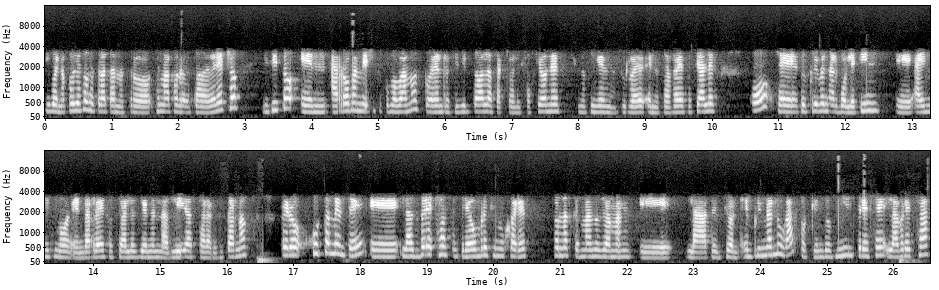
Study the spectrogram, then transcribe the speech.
Y bueno, pues de eso se trata nuestro semáforo de Estado de Derecho. Insisto, en arroba México como vamos pueden recibir todas las actualizaciones si nos siguen en, sus en nuestras redes sociales o se suscriben al boletín. Eh, ahí mismo en las redes sociales vienen las ligas para visitarnos. Pero justamente eh, las brechas entre hombres y mujeres son las que más nos llaman eh, la atención. En primer lugar, porque en 2013 la brecha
